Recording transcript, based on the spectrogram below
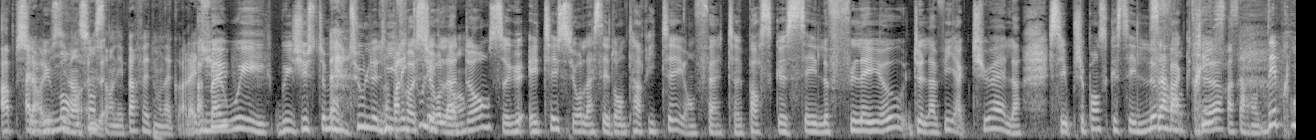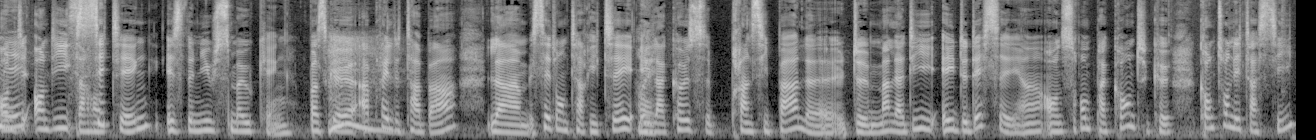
Absolument. Alors, Vincent, ça, on est parfaitement d'accord ah, là-dessus. Ah, oui, oui, justement, tout le livre sur la hein. danse était sur la sédentarité, en fait, parce que c'est le fléau de la vie actuelle. Je pense que c'est le ça facteur. Rend triste, ça rend déprimé. On dit, sitting is the new smoking. Parce que mm. après le tabac, la sédentarité est la cause principale de maladies et de décès. Hein. On ne se rend pas compte que quand on est assis,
